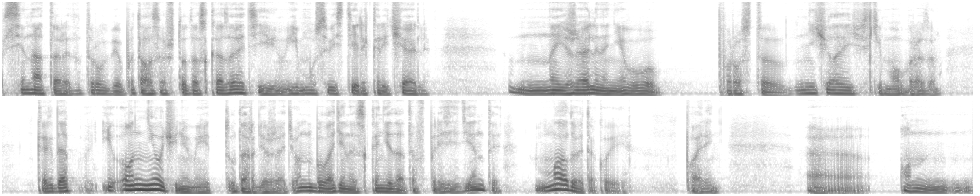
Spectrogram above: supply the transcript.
сенатор этот Руби пытался что-то сказать, и ему свистели, кричали, наезжали на него просто нечеловеческим образом – когда и он не очень умеет удар держать. Он был один из кандидатов в президенты, молодой такой парень. А, он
